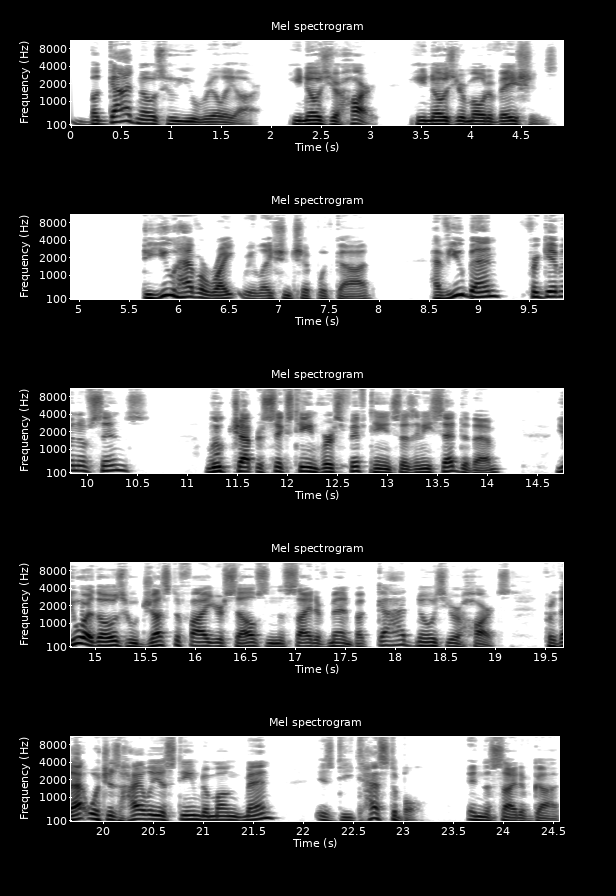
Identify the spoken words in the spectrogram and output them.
But God knows who you really are. He knows your heart. He knows your motivations. Do you have a right relationship with God? Have you been forgiven of sins? Luke chapter 16 verse 15 says, And he said to them, You are those who justify yourselves in the sight of men, but God knows your hearts. For that which is highly esteemed among men is detestable in the sight of God.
